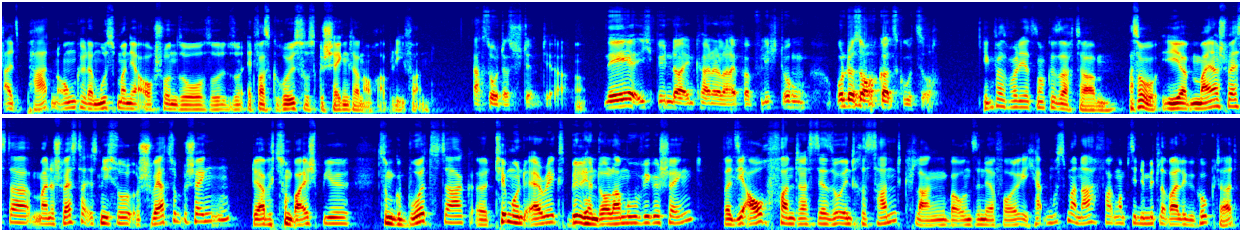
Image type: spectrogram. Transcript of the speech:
als Patenonkel, da muss man ja auch schon so, so, so etwas größeres Geschenk dann auch abliefern. Ach so, das stimmt, ja. Ja. Nee, ich bin da in keinerlei Verpflichtung und das ist auch ganz gut so. Irgendwas wollte ich jetzt noch gesagt haben. Achso, hier, meiner Schwester, meine Schwester ist nicht so schwer zu beschenken. Der habe ich zum Beispiel zum Geburtstag äh, Tim und Erics Billion-Dollar-Movie geschenkt, weil sie auch fand, dass der so interessant klang bei uns in der Folge. Ich hab, muss mal nachfragen, ob sie den mittlerweile geguckt hat.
